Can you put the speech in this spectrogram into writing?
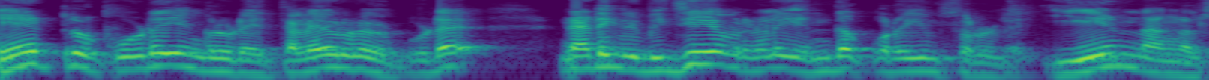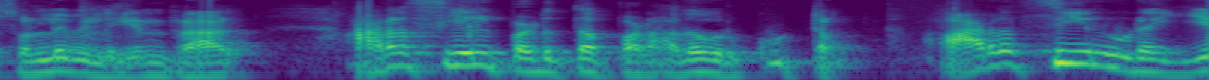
நேற்று கூட எங்களுடைய தலைவர்கள் கூட நடிகர் விஜய் அவர்களை எந்த குறையும் சொல்லலை. ஏன் நாங்கள் சொல்லவில்லை என்றால் அரசியல் படுத்தப்படாத ஒரு கூட்டம். அரசியலுடைய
